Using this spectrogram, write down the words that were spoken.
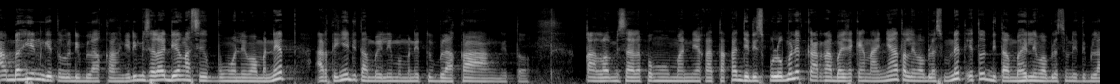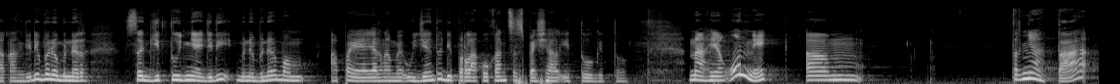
tambahin gitu loh di belakang. Jadi misalnya dia ngasih pengumuman 5 menit, artinya ditambahin 5 menit di belakang gitu. kalau misalnya pengumumannya katakan jadi 10 menit karena banyak yang nanya atau 15 menit itu ditambahin 15 menit di belakang. Jadi bener-bener segitunya. Jadi bener-bener apa ya yang namanya ujian tuh diperlakukan sespesial itu gitu. Nah yang unik um, ternyata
